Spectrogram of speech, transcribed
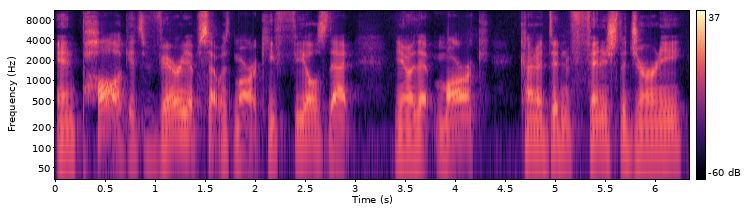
And Paul gets very upset with Mark. He feels that, you know, that Mark kind of didn't finish the journey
